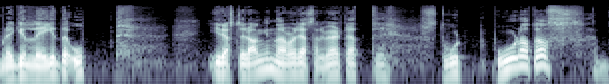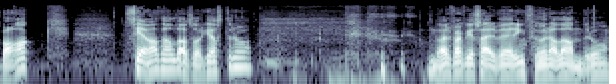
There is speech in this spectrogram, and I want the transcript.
ble geleidet opp i restauranten. Der var det reservert et stort bord da til oss, bak scenen til danseorkesteret. Der fikk vi servering før alle andre, og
